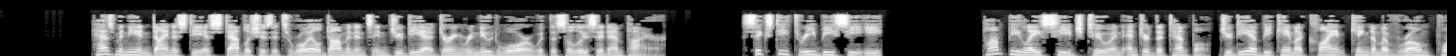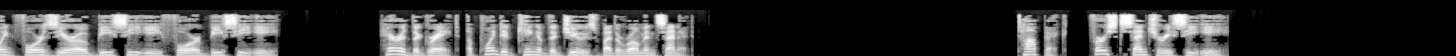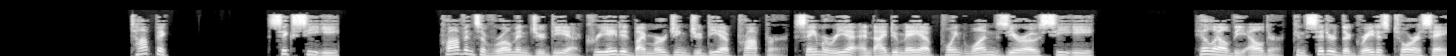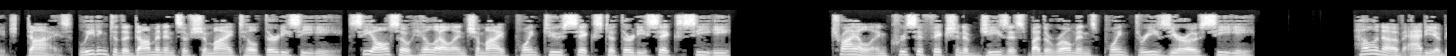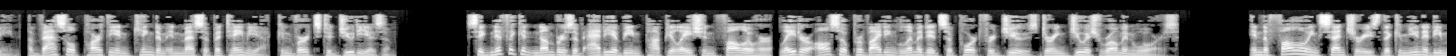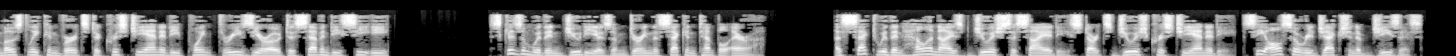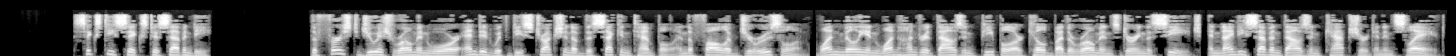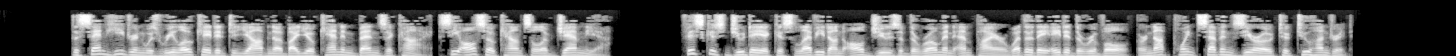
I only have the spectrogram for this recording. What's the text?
Hasmonean dynasty establishes its royal dominance in Judea during renewed war with the Seleucid Empire. 63 BCE Pompey lay siege to and entered the temple, Judea became a client kingdom of Rome. 40 BCE 4 BCE Herod the Great, appointed king of the Jews by the Roman Senate. 1st century CE 6 CE Province of Roman Judea created by merging Judea proper, Samaria and Idumea. 10 CE Hillel the Elder, considered the greatest Torah sage, dies, leading to the dominance of Shammai till 30 CE. See also Hillel and Shammai. 26 to 36 CE. Trial and crucifixion of Jesus by the Romans. 30 CE. Helena of Adiabene, a vassal Parthian kingdom in Mesopotamia, converts to Judaism. Significant numbers of Adiabene population follow her, later also providing limited support for Jews during Jewish-Roman wars. In the following centuries the community mostly converts to Christianity. 30 to 70 CE Schism within Judaism during the Second Temple era. A sect within Hellenized Jewish society starts Jewish Christianity, see also Rejection of Jesus 66 to 70 the First Jewish-Roman War ended with destruction of the Second Temple and the fall of Jerusalem. 1,100,000 people are killed by the Romans during the siege, and 97,000 captured and enslaved. The Sanhedrin was relocated to Yavna by Yochanan ben Zakkai, see also Council of Jamnia. Fiscus Judaicus levied on all Jews of the Roman Empire whether they aided the revolt or not. 70 to 200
